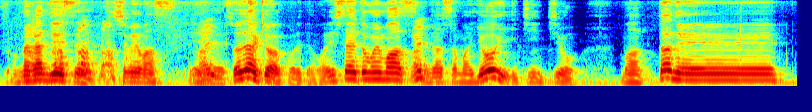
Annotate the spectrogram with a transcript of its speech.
そんな感じですよ。締めます、えーはい。それでは今日はこれで終わりにしたいと思います、はい。皆様良い一日を。またねー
